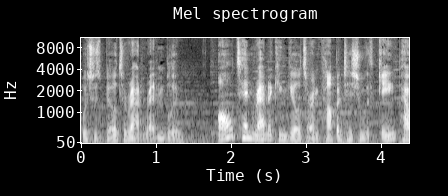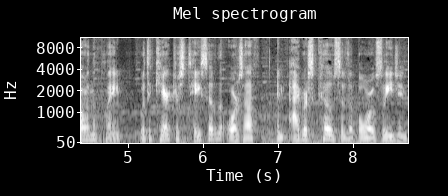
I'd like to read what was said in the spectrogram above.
which was built around red and blue. All 10 Ravnican guilds are in competition with gaining power on the plane, with the characters Teysa of the Orzhov and Agrus Kos of the Boros Legion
